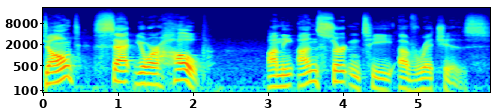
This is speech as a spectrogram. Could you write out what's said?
Don't set your hope on the uncertainty of riches.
